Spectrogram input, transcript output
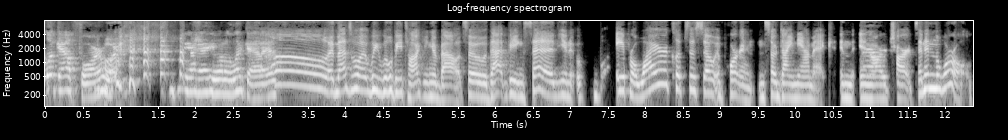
look out for. yeah, you want to look at it. Oh, and that's what we will be talking about. So that being said, you know, April, why are eclipses so important and so dynamic in in our charts and in the world?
